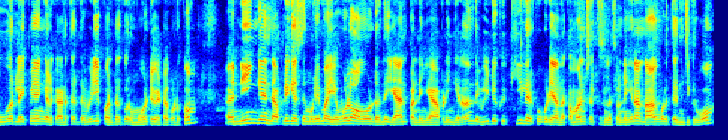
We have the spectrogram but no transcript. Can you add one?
ஒவ்வொரு லைக்குமே எங்களுக்கு அடுத்தடுத்த வீடியோ பண்ணுறதுக்கு ஒரு மோட்டிவேட்டை கொடுக்கும். நீங்கள் இந்த அப்ளிகேஷன் மூலிமா எவ்வளோ அமௌண்ட் வந்து ஏர்ன் பண்ணீங்க அப்படிங்கிறத இந்த வீடியோக்கு கீழே இருக்கக்கூடிய அந்த கமெண்ட் செக்ஷனில் சொன்னீங்கன்னா நாங்களும் தெரிஞ்சுக்கிருவோம்.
